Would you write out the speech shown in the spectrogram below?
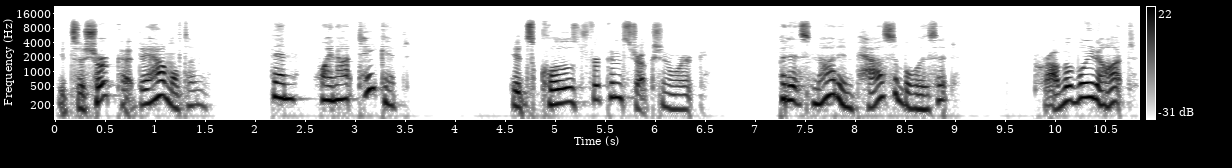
It's a shortcut to Hamilton. Then why not take it? It's closed for construction work. But it's not impassable, is it? Probably not,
